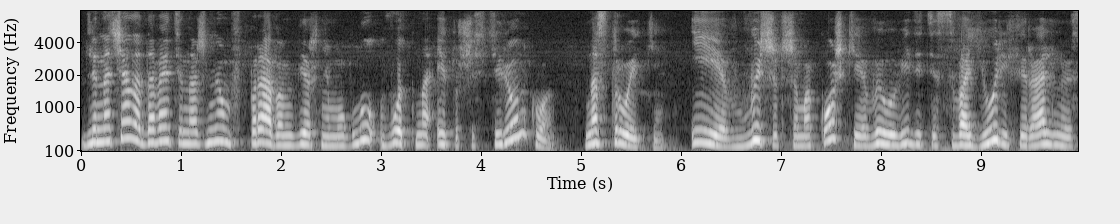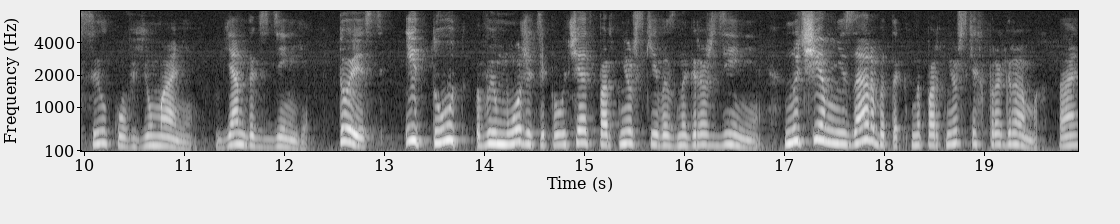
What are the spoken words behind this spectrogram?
Для начала давайте нажмем в правом верхнем углу вот на эту шестеренку «Настройки». И в вышедшем окошке вы увидите свою реферальную ссылку в Юмане, в Яндекс Деньги. То есть и тут вы можете получать партнерские вознаграждения. Ну чем не заработок на партнерских программах, а?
